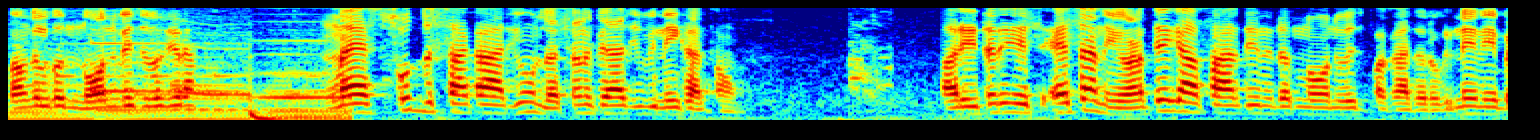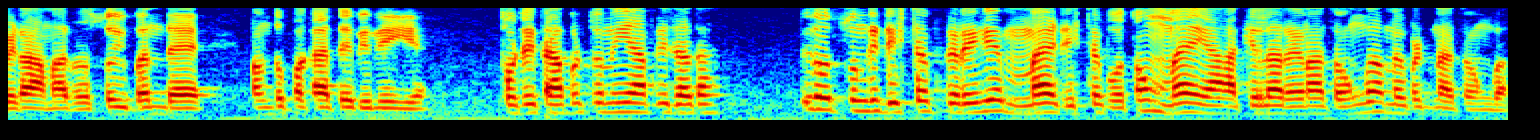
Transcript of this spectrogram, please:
तो अंकल को नॉन वेज वगैरह। मैं शुद्ध शाकाहारी हूँ, लहसुन, प्याज भी नहीं खाता हूँ। और इधर ऐसा नहीं होना चाहिए कि आप सारे दिन इधर नॉन वेज पकाते रहोगे। नहीं नहीं बेटा, हमारा रसोई बंद है, हम तो पकाते भी नहीं है। छोटे टाबर तो नहीं आपके ज़्यादा। फिर वो तुमको डिस्टर्ब करेंगे, मैं डिस्टर्ब होता हूँ, मैं यहाँ अकेला रहना चाहूँगा, मैं पढ़ना चाहूँगा।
